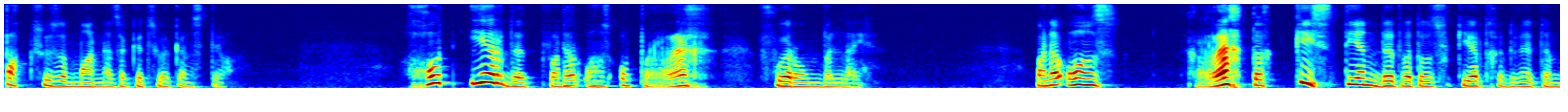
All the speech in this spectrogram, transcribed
pak soos 'n man as ek dit so kan stel. God eer dit wanneer ons opreg voor hom bely. Wanneer ons regtig kies teen dit wat ons verkeerd gedoen het en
